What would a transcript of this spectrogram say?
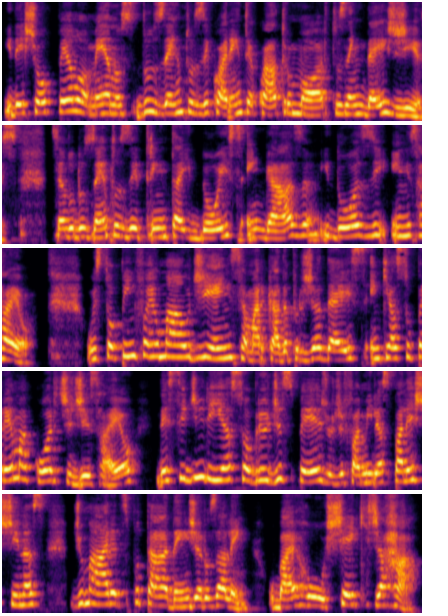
e deixou pelo menos 244 mortos em 10 dias, sendo 232 em Gaza e 12 em Israel. O estopim foi uma audiência marcada para o dia 10, em que a Suprema Corte de Israel decidiria sobre o despejo de famílias palestinas de uma área disputada em Jerusalém, o bairro Sheikh Jarrah.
